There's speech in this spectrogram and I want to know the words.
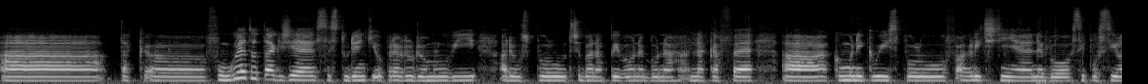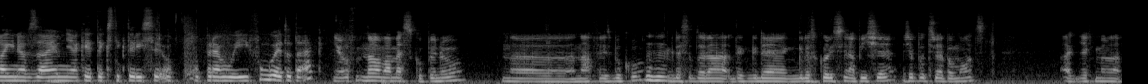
a tak uh, funguje to tak, že se studenti opravdu domluví a jdou spolu třeba na pivo nebo na, na kafe a komunikují spolu v angličtině nebo si posílají navzájem nějaké texty, které si opravují. Funguje to tak? Jo, no máme skupinu na, na Facebooku, mm-hmm. kde se to dá, kde kdokoliv si napíše, že potřebuje pomoct, a jakmile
